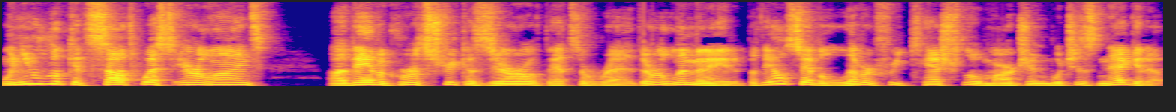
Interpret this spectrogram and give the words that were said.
when you look at Southwest Airlines, uh, they have a growth streak of zero. That's a red. They're eliminated, but they also have a levered free cash flow margin, which is negative.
